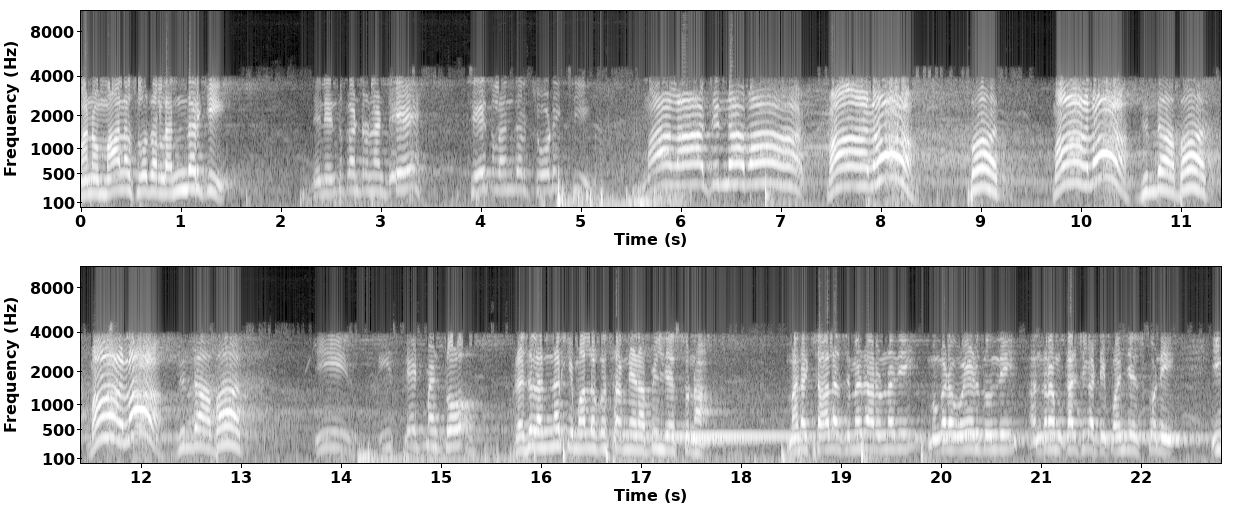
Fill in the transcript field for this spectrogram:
మన మాల సోదరులందరికీ. నేను ఎందుకంటున్నంటే చేతులందరూ జోడించి మాలా జిందాబాద్ మాలా బాద్. మాలా జిందాబాద్. మాలా. జిందాబాద్. ఈ ఈ స్టేట్మెంట్తో ప్రజలందరికీ మళ్ళొకసారి నేను అప్పీల్ చేస్తున్నా. మనకు చాలా జిమ్మేదారు ఉన్నది ముంగడ వేడుతుంది అందరం కలిసికట్టి పని చేసుకొని ఈ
